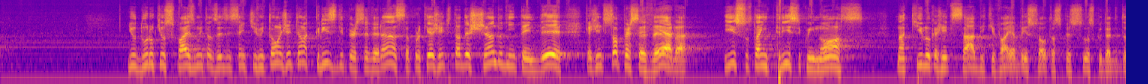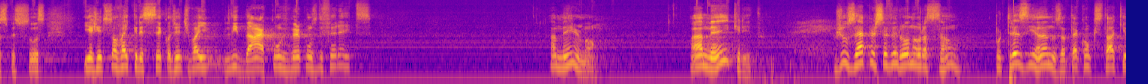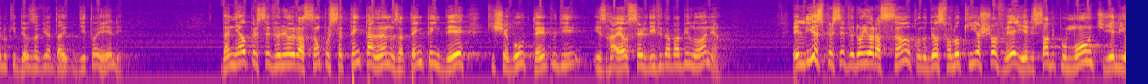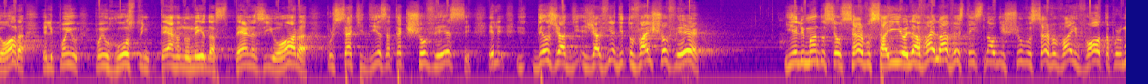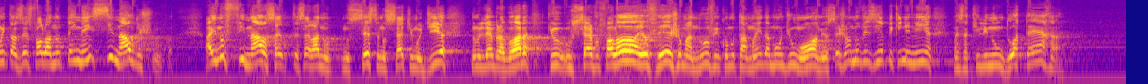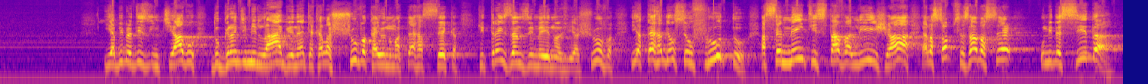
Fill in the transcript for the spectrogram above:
E o duro que os pais muitas vezes incentivam. Então a gente tem uma crise de perseverança, porque a gente está deixando de entender que a gente só persevera, isso está intrínseco em nós, naquilo que a gente sabe que vai abençoar outras pessoas, cuidar das pessoas. E a gente só vai crescer quando a gente vai lidar, conviver com os diferentes. Amém, irmão? Amém, querido? José perseverou na oração por 13 anos até conquistar aquilo que Deus havia dito a ele. Daniel perseverou em oração por 70 anos até entender que chegou o tempo de Israel ser livre da Babilônia. Elias perseverou em oração quando Deus falou que ia chover, e ele sobe para o monte, e ele ora, ele põe o, põe o rosto em terra no meio das pernas e ora por sete dias até que chovesse. Ele, Deus já, já havia dito: vai chover. E ele manda o seu servo sair e olhar, vai lá ver se tem sinal de chuva. O servo vai e volta, por muitas vezes fala: não tem nem sinal de chuva. Aí no final, sei lá, no, no, sexto, no sétimo dia, não me lembro agora, que o, o servo falou: oh, eu vejo uma nuvem como o tamanho da mão de um homem, ou seja, uma nuvenzinha pequenininha, mas aquilo inundou a terra. E a Bíblia diz em Tiago do grande milagre, né, que aquela chuva caiu numa terra seca, que três anos e meio não havia chuva, e a terra deu seu fruto, a semente estava ali já, ela só precisava ser umedecida.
